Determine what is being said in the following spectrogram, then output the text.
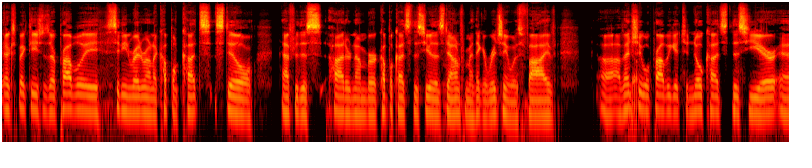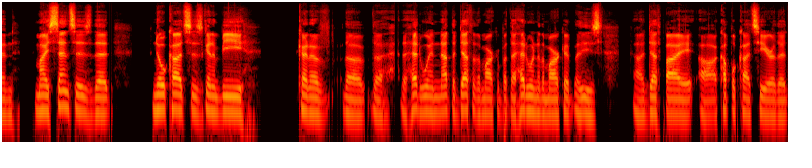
expectations are probably sitting right around a couple cuts still after this hotter number, a couple cuts this year that's down from I think originally it was five. Uh, eventually, we'll probably get to no cuts this year, and my sense is that no cuts is going to be kind of the the the headwind, not the death of the market, but the headwind of the market. But these uh, death by uh, a couple cuts here that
